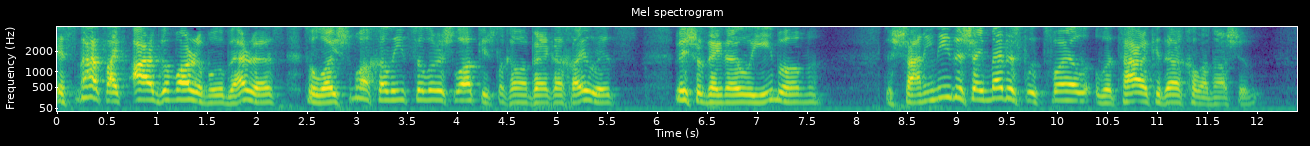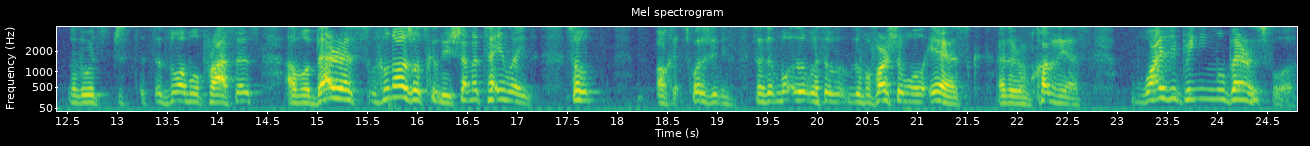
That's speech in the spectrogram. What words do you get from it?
It's not like our gemara muberes to loishma chalitza l'rish lakish l'kam perik hachalitz mishum deina liyibam. The shani nida shay medis l'tfoil l'tar keder kol anashim. In other words, just it's a normal process. Of muberes, who knows what's going to be shema So Okay, so what does it mean? So the, what the, the will ask, and the Rav asks, why is he bringing Muberes for?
